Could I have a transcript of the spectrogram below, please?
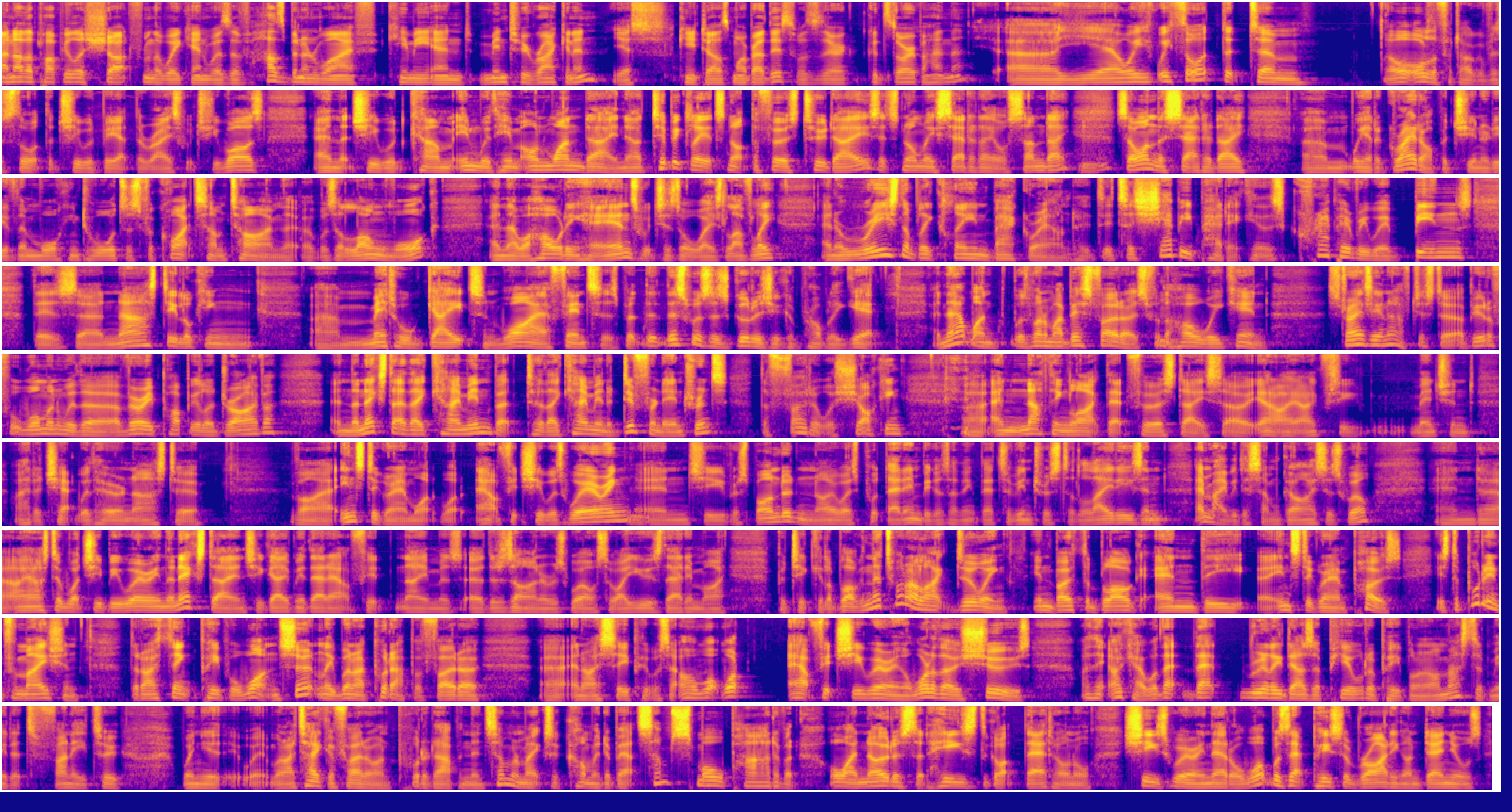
Another popular shot from the weekend was of husband and wife, Kimi and Minttu Raikkonen. Yes. Can you tell us more about this? Was there a good story behind that? Uh, yeah, we, we thought that um, all, all the photographers thought that she would be at the race, which she was, and that she would come in with him on one day. Now, typically it's not the first two days, it's normally Saturday or Sunday. So on the Saturday, um, we had a great opportunity of them walking towards us for quite some time. It was a long walk, and they were holding hands, which is always lovely, and a reasonably clean background. It, it's a shabby paddock. There's crap everywhere bins, there's uh, nasty looking um, metal gates and wire fences, but th- this was as good as you could probably get. And that one was one of my best photos for the whole weekend. Strangely enough, just a, a beautiful woman with a, a, very popular driver. And the next day they came in, but uh, they came in a different entrance. The photo was shocking uh, and nothing like that first day. So, yeah, I actually mentioned, I had a chat with her and asked her via Instagram what, what outfit she was wearing, and she responded. And I always put that in because I think that's of interest to the ladies and, and maybe to some guys as well. And uh, I asked her what she'd be wearing the next day, and she gave me that outfit name as uh, the designer as well. So I use that in my particular blog, and that's what I like doing in both the blog and the uh, Instagram post is to put information that I think people want. And certainly when I put up a photo uh, and I see people say, "Oh, what what." Outfit she wearing or what are those shoes i think okay well that that really does appeal to people and i must admit it's funny too when you when i take a photo and put it up and then someone makes a comment about some small part of it or i notice that he's got that on or she's wearing that or what was that piece of writing on daniel's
